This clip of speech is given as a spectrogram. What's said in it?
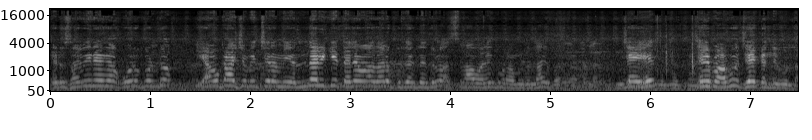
నేను సవినయంగా కోరుకుంటూ ఈ అవకాశం ఇచ్చిన మీ అందరికీ ధన్యవాదాలు కృతజ్ఞతలు. అస్సలం అయికం రహమతుల్లా జై హింద్ జై బాబు జై కందిగుంట.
